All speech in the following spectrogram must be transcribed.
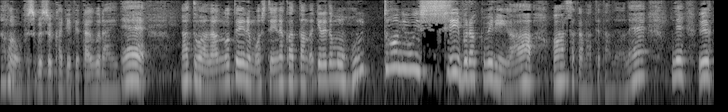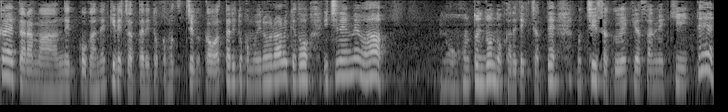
あの、プシュプシュかけてたぐらいで、あとは何の手入れもしていなかったんだけれども、本当に美味しいブラックベリーがわんさかなってたんだよね。で、植え替えたらまあ根っこがね、切れちゃったりとか、も土が変わったりとかもいろいろあるけど、1年目は、もう本当にどんどん枯れてきちゃって、もう小さく植木屋さんに聞いて、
